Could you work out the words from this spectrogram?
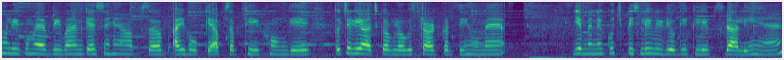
वालेकुम एवरीवन कैसे हैं आप सब? आई होप कि आप सब ठीक होंगे। तो चलिए आज का व्लॉग स्टार्ट करती हूँ मैं। ये मैंने कुछ पिछली वीडियो की क्लिप्स डाली हैं,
